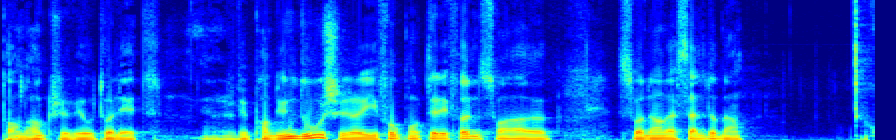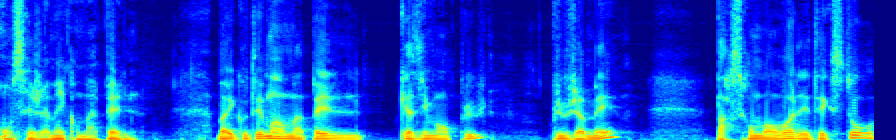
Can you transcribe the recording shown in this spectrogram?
pendant que je vais aux toilettes. Je vais prendre une douche, euh, il faut que mon téléphone soit euh, soit dans la salle de bain. On sait jamais qu'on m'appelle. Bah écoutez, moi on m'appelle quasiment plus plus jamais, parce qu'on m'envoie des textos,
